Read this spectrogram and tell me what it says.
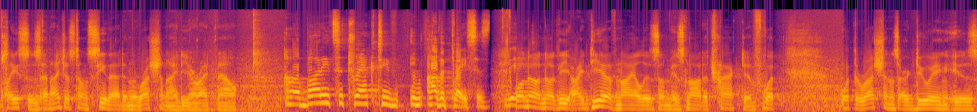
places, and I just don't see that in the Russian idea right now. Uh, but it's attractive in other places. Well, no, no. The idea of nihilism is not attractive. What what the Russians are doing is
